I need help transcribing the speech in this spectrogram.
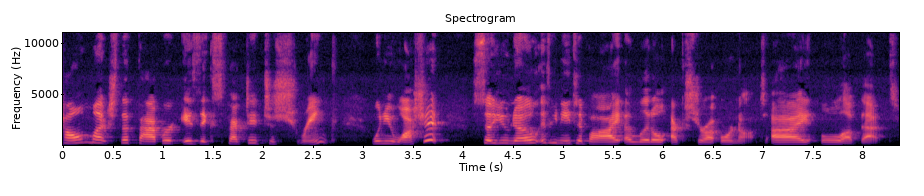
how much the fabric is expected to shrink when you wash it. So you know if you need to buy a little extra or not. I love that.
